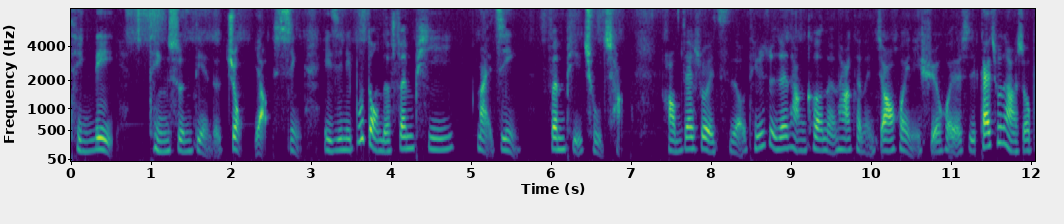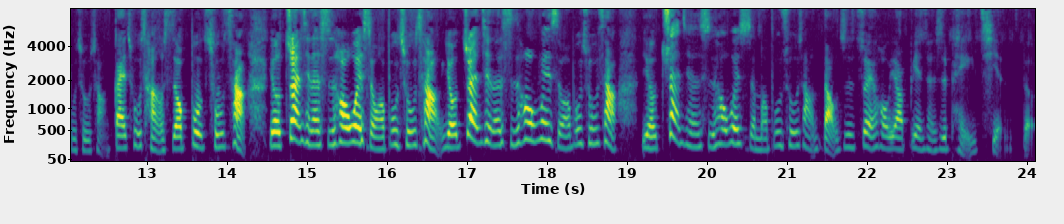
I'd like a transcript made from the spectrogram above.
停利停损点的重要性，以及你不懂得分批买进，分批出场。好，我们再说一次哦。停损这堂课呢，它可能教会你学会的是，该出场的时候不出场，该出场的时候不出场。有赚钱的时候为什么不出场？有赚钱的时候为什么不出场？有赚钱的时候为什么不出场？导致最后要变成是赔钱的。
